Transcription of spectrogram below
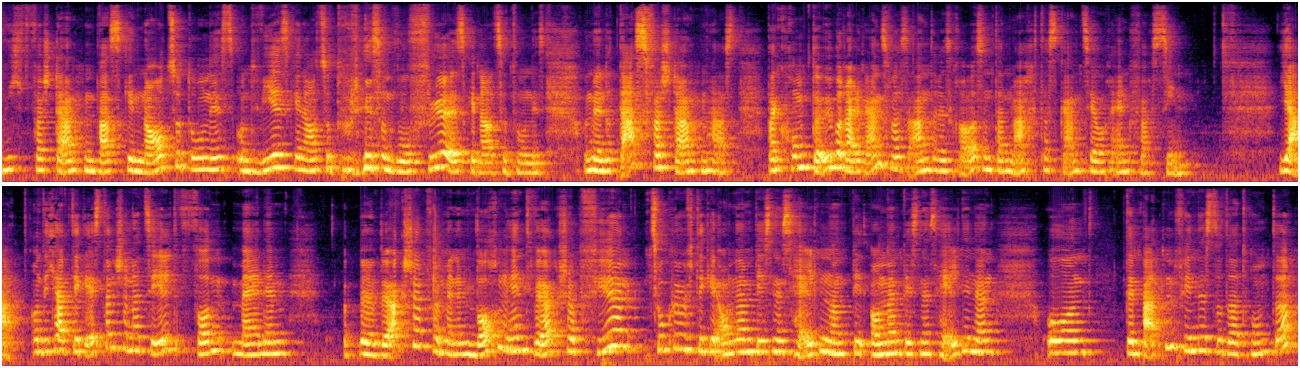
nicht verstanden, was genau zu tun ist und wie es genau zu tun ist und wofür es genau zu tun ist. Und wenn du das verstanden hast, dann kommt da überall ganz was anderes raus und dann macht das Ganze auch einfach Sinn. Ja, und ich habe dir gestern schon erzählt von meinem äh, Workshop, von meinem Wochenend-Workshop für zukünftige Online-Business-Helden und Online-Business-Heldinnen. Und den Button findest du da drunter.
